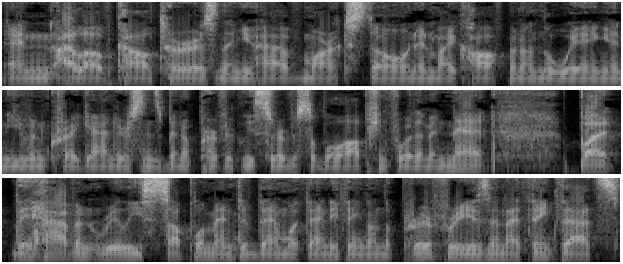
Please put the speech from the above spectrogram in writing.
and I love Kyle Turris, and then you have Mark Stone and Mike Hoffman on the wing, and even Craig Anderson's been a perfectly serviceable option for them in net, but they haven't really supplemented them with anything on the peripheries, and I think that's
